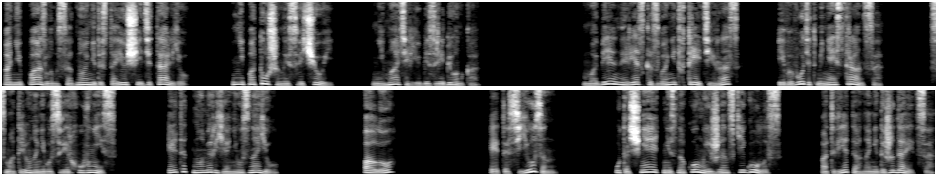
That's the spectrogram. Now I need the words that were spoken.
а не пазлом с одной недостающей деталью, не потушенной свечой, не матерью без ребенка. Мобильный резко звонит в третий раз и выводит меня из транса. Смотрю на него сверху вниз. Этот номер я не узнаю. «Алло?» «Это Сьюзан?» — уточняет незнакомый женский голос. Ответа она не дожидается.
